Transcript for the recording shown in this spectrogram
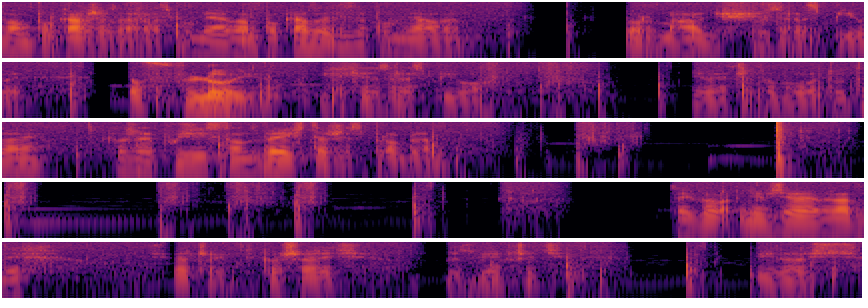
wam pokażę zaraz, bo miałem wam pokazać i zapomniałem. Normalnie się zrespiły. To fluj ich się zrespiło. Nie wiem, czy to było tutaj. Tylko, że później stąd wyjść też jest problem. Tego nie wziąłem żadnych świeczek, tylko 6, by zwiększyć ilość.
